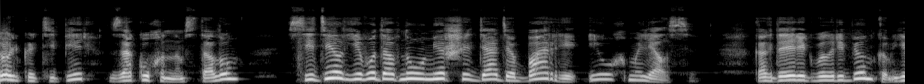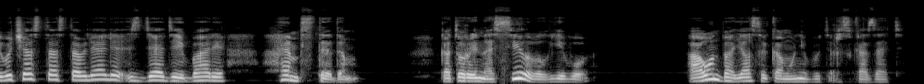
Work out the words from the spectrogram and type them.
Только теперь за кухонным столом сидел его давно умерший дядя Барри и ухмылялся. Когда Эрик был ребенком, его часто оставляли с дядей Барри Хэмпстедом, который насиловал его, а он боялся кому-нибудь рассказать.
